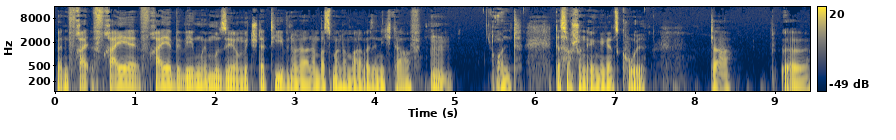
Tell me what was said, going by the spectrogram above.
wir hatten frei, freie freie Bewegung im Museum mit Stativen oder allem, was man normalerweise nicht darf. Mhm. Und das war schon irgendwie ganz cool, da äh,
